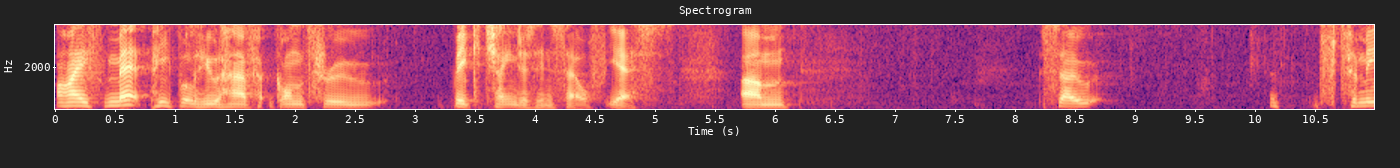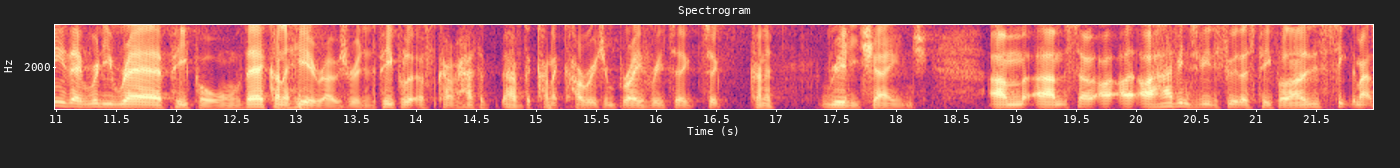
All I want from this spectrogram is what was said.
I've met people who have gone through big changes in self, yes. Um, so to me, they're really rare people. They're kind of heroes, really. The people that have, kind of have, the, have the kind of courage and bravery to, to kind of really change. Um, um, so I, I, have interviewed a few of those people, and I did seek them out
